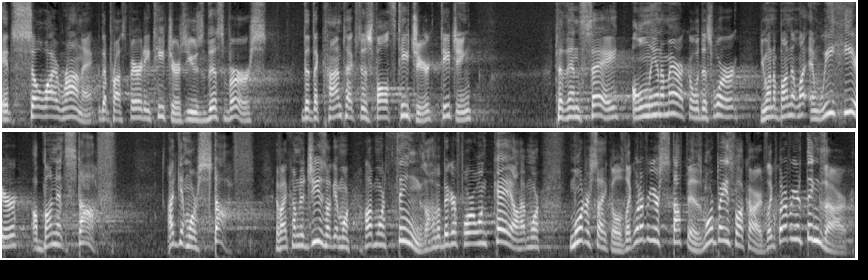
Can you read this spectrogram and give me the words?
It's so ironic that prosperity teachers use this verse that the context is false teacher teaching to then say, only in America would this work. You want abundant life? And we hear abundant stuff. I'd get more stuff. If I come to Jesus, I'll get more, I'll have more things. I'll have a bigger 401k. I'll have more motorcycles, like whatever your stuff is, more baseball cards, like whatever your things are.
